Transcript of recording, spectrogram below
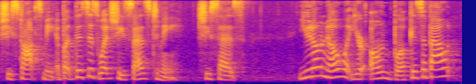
she stops me. But this is what she says to me. She says, You don't know what your own book is about?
